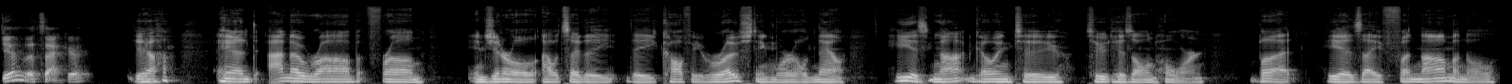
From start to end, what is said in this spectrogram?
Yeah, that's accurate. Yeah. And I know Rob from, in general, I would say the, the coffee roasting world. Now, he is not going to toot his own horn, but he is a phenomenal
